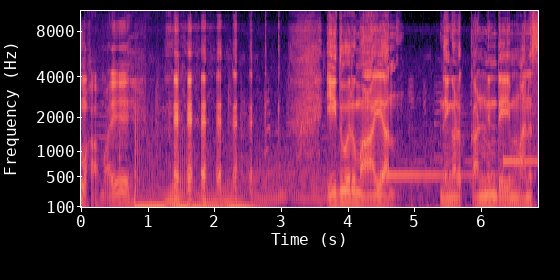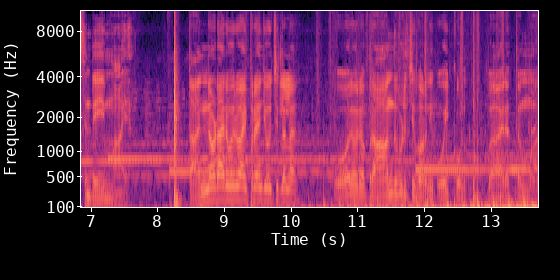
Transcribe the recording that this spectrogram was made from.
മഹാമായേ. ഇതൊരു മായാന്ന് നിങ്ങളുടെ കണ്ണിന്റെയും മനസ്സിന്റെയും മായ. തന്നോടാരും ഒരു അഭിപ്രായം ചോദിച്ചില്ലല്ലോ. ഓരോരോ ഭ്രാന്ത് വിളിച്ച് പറഞ്ഞ് പോയിക്കോളും ഭാരതന്മാർ.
